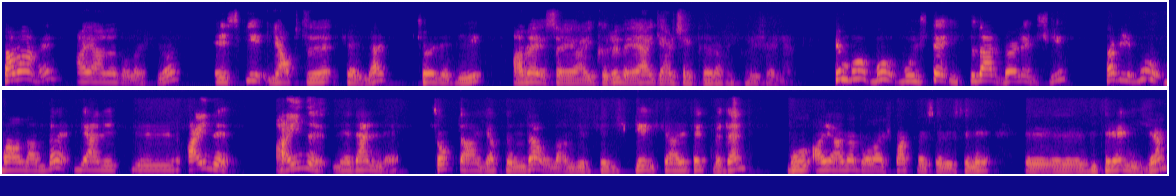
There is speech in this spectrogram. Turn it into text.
Tamamen ayağına dolaşıyor. Eski yaptığı şeyler, söylediği anayasaya aykırı veya gerçeklere aykırı şeyler. Şimdi bu, bu, bu işte iktidar böyle bir şey. Tabii bu bağlamda yani e, aynı aynı nedenle çok daha yakında olan bir çelişkiye işaret etmeden bu ayağına dolaşmak meselesini e, bitiremeyeceğim.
